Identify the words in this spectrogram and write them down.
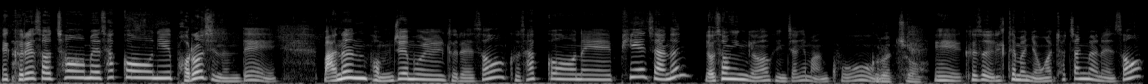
네, 그래서 처음에 사건이 벌어지는데 많은 범죄물들에서 그 사건의 피해자는 여성인 경우가 굉장히 많고 그렇죠. 예, 그래서 일테면 영화 첫 장면에서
